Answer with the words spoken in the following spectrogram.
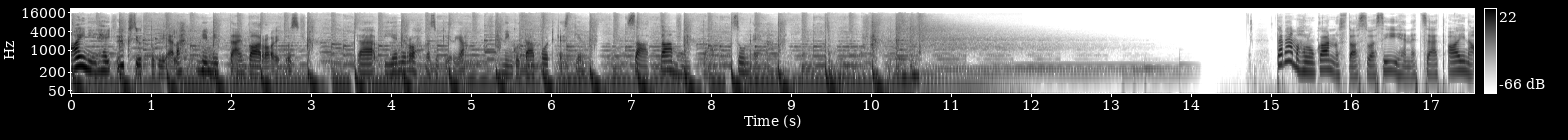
Ai niin, hei, yksi juttu vielä, nimittäin varoitus. Tämä pieni rohkaisukirja, niin kuin tämä podcastkin, saattaa muuttaa sun elämän. Tänään mä haluan kannustaa sua siihen, että sä et aina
